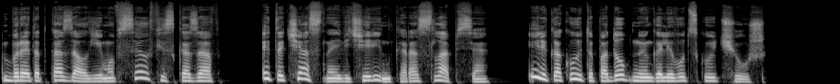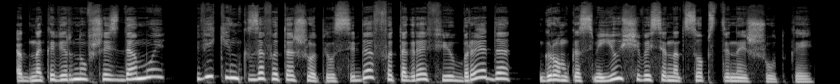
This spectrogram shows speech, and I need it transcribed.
Брэд отказал ему в селфи, сказав «Это частная вечеринка, расслабься» или какую-то подобную голливудскую чушь. Однако, вернувшись домой, Викинг зафотошопил себя в фотографию Брэда, громко смеющегося над собственной шуткой.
